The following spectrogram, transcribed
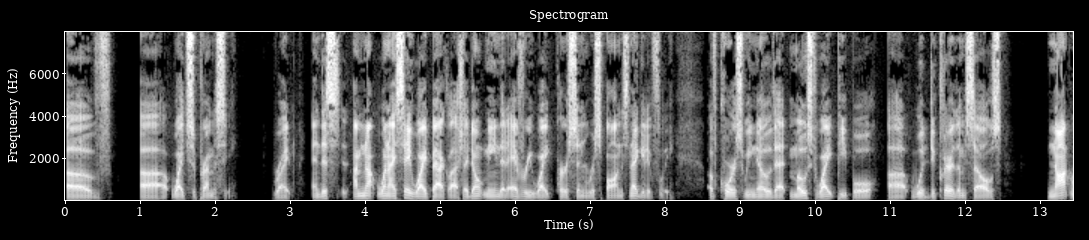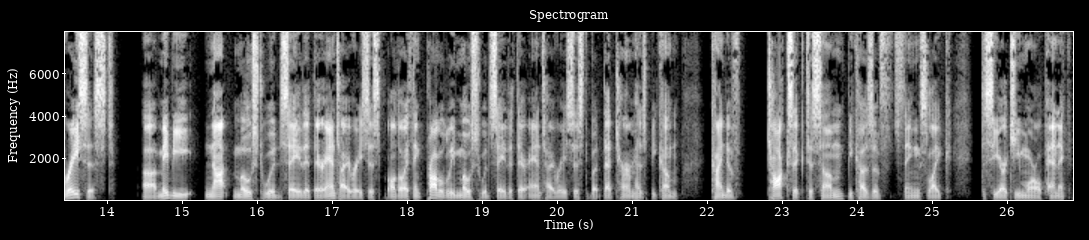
of uh, white supremacy, right? And this, I'm not, when I say white backlash, I don't mean that every white person responds negatively. Of course, we know that most white people uh, would declare themselves not racist. Uh, maybe not most would say that they're anti racist, although I think probably most would say that they're anti racist, but that term has become kind of toxic to some because of things like the CRT moral panic.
